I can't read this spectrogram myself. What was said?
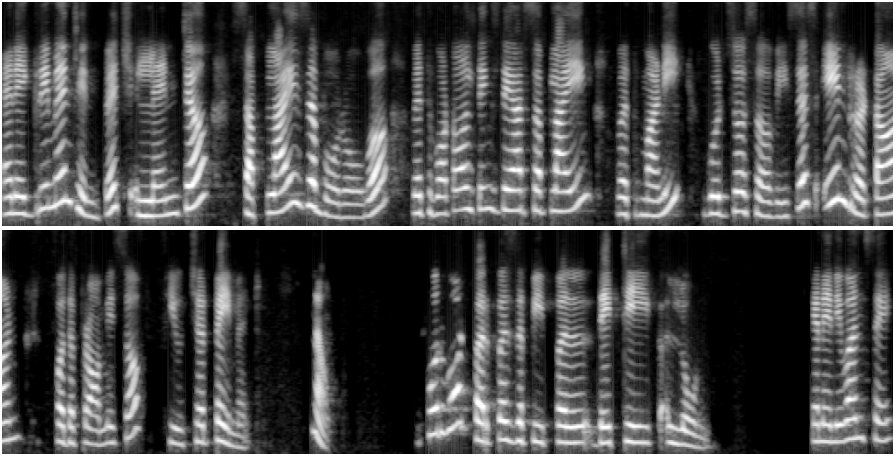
An agreement in which lender supplies a borrower with what all things they are supplying with money, goods or services in return for the promise of future payment. Now, for what purpose the people they take a loan? Can anyone say?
